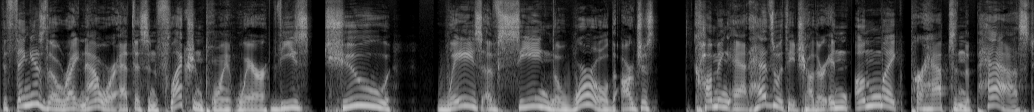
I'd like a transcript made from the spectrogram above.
The thing is, though, right now we're at this inflection point where these two ways of seeing the world are just coming at heads with each other. And unlike perhaps in the past,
